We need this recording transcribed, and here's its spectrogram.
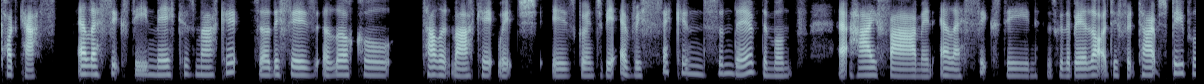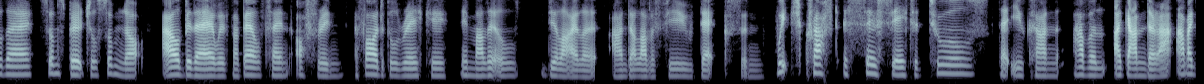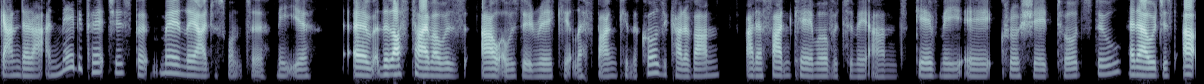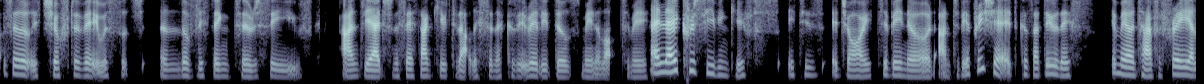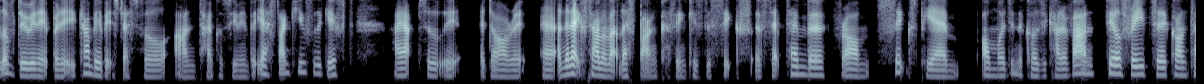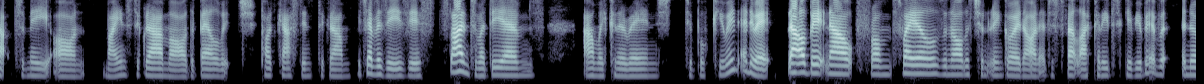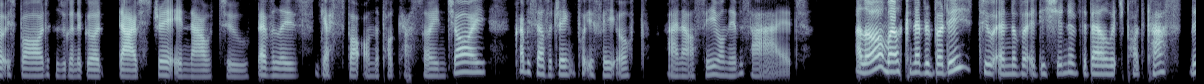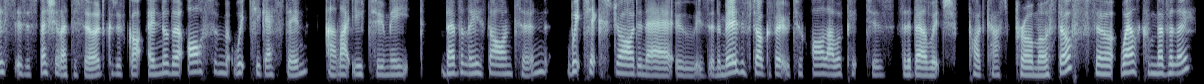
podcast. LS16 Makers Market. So this is a local talent market, which is going to be every second Sunday of the month at High Farm in LS16. There's going to be a lot of different types of people there, some spiritual, some not. I'll be there with my bell tent offering affordable Reiki in my little Delilah, and I'll have a few decks and witchcraft associated tools that you can have a, a gander at, have a gander at, and maybe purchase. But mainly, I just want to meet you um, the last time I was out, I was doing Reiki at Left Bank in the Cosy Caravan, and a fan came over to me and gave me a crocheted toadstool, and I was just absolutely chuffed of it. It was such a lovely thing to receive. And yeah, I just want to say thank you to that listener because it really does mean a lot to me. I like receiving gifts. It is a joy to be known and to be appreciated because I do this in my own time for free. I love doing it, but it can be a bit stressful and time consuming. But yes, thank you for the gift. I absolutely adore it. Uh, and the next time I'm at Left Bank, I think, is the 6th of September from 6 pm onwards in the Cosy Caravan. Feel free to contact me on my Instagram or the Bell Witch podcast Instagram, whichever's easiest. Slide into my DMs and we can arrange to book you in. Anyway, that'll be it now from Swailes and all the chuntering going on. I just felt like I needed to give you a bit of a, notice board as we're going to go dive straight in now to Beverley's guest spot on the podcast. So enjoy, grab yourself a drink, put your feet up, and I'll see you on the other side. Hello and welcome everybody to another edition of the Bell Witch podcast. This is a special episode because we've got another awesome witchy guest in. I'd like you to meet Beverley Thornton, witch extraordinaire, who is an amazing photographer who took all our pictures for the Bell Witch podcast promo stuff. So welcome, Beverley.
